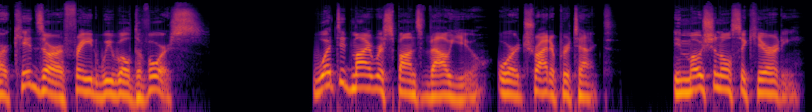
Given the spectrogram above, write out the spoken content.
Our kids are afraid we will divorce. What did my response value or try to protect? Emotional security,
